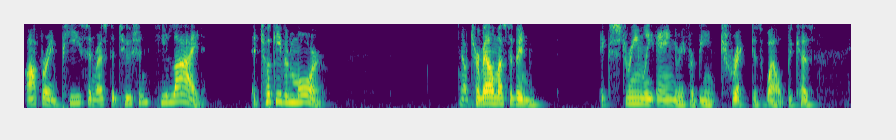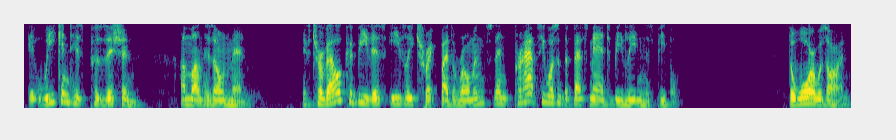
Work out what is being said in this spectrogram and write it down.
offering peace and restitution, he lied and took even more. Now, Tervel must have been extremely angry for being tricked as well because it weakened his position among his own men. If Tervel could be this easily tricked by the Romans, then perhaps he wasn't the best man to be leading his people. The war was on.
